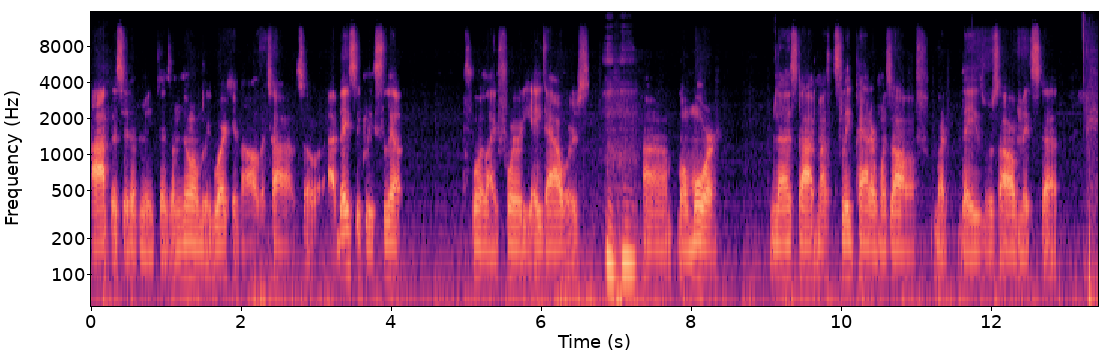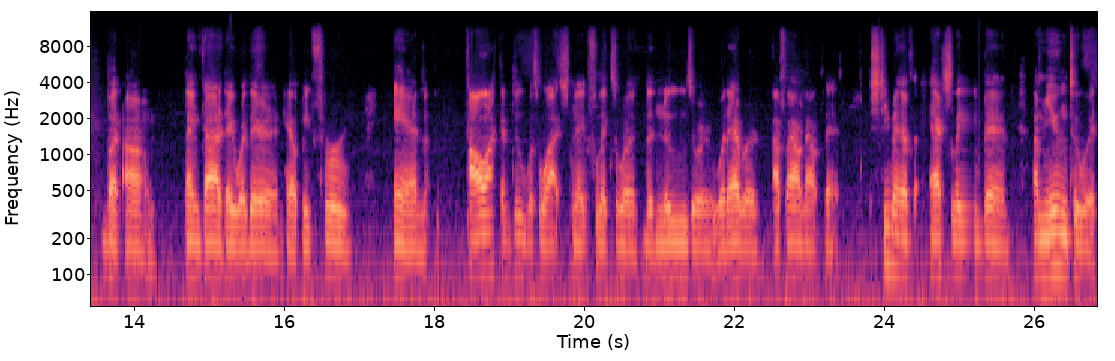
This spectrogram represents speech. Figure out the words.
opposite of me because I'm normally working all the time. So I basically slept for like 48 hours mm-hmm. um, or more nonstop. My sleep pattern was off. My days was all mixed up. But um, thank God they were there and helped me through. And all I could do was watch Netflix or the news or whatever. I found out that she may have actually been immune to it.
